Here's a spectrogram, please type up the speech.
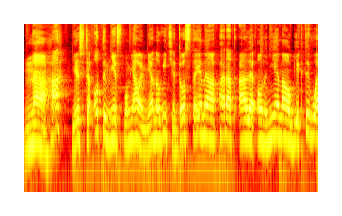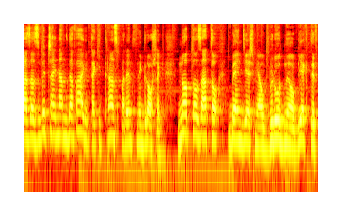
Naha, jeszcze o tym nie wspomniałem, mianowicie dostajemy aparat, ale on nie ma obiektywu, a zazwyczaj nam dawali taki transparentny groszek. No to za to będziesz miał brudny obiektyw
